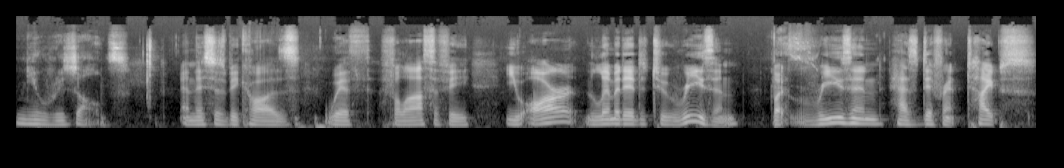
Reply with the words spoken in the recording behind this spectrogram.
new results. And this is because with philosophy, you are limited to reason, but reason has different types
